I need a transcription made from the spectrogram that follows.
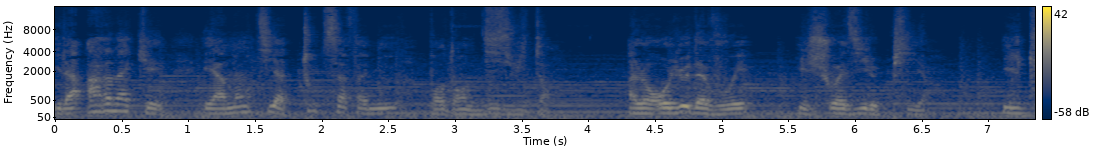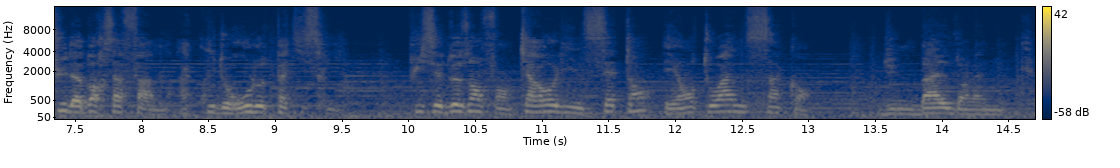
Il a arnaqué et a menti à toute sa famille pendant 18 ans. Alors au lieu d'avouer, il choisit le pire. Il tue d'abord sa femme à coups de rouleau de pâtisserie, puis ses deux enfants, Caroline 7 ans et Antoine 5 ans, d'une balle dans la nuque.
